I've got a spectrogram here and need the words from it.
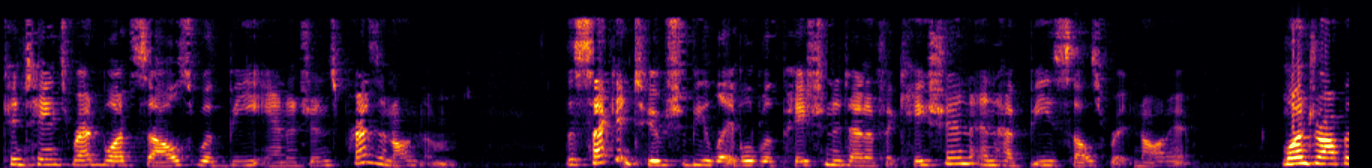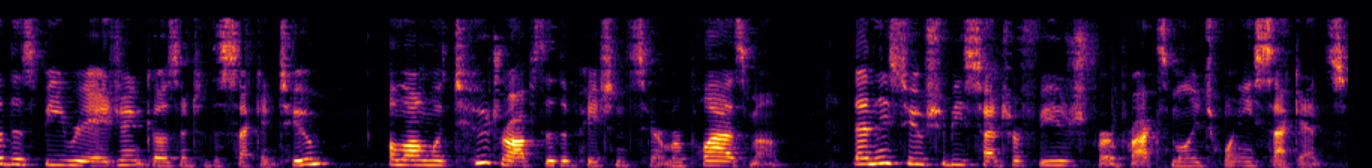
contains red blood cells with B antigens present on them. The second tube should be labeled with patient identification and have B cells written on it. One drop of this B reagent goes into the second tube, along with two drops of the patient's serum or plasma. Then these tubes should be centrifuged for approximately 20 seconds.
